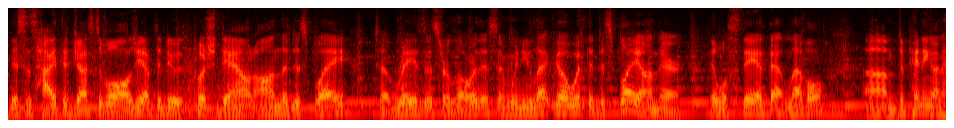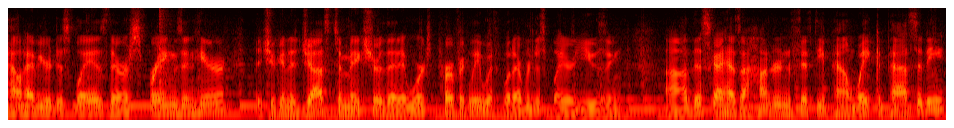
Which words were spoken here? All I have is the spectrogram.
this is height adjustable. All you have to do is push down on the display to raise this or lower this. And when you let go with the display on there, it will stay at that level. Um, depending on how heavy your display is, there are springs in here that you can adjust to make sure that it works perfectly with whatever display you're using. Uh, this guy has 150 pound weight capacity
